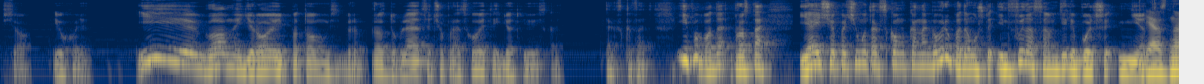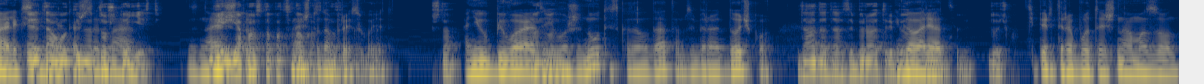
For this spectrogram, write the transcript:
все. И уходят. И главный герой потом раздупляется, что происходит, и идет ее искать. Так сказать. И попадает... Просто я еще почему так скомканно говорю, потому что инфы на самом деле больше нет. Я знаю, Алексей, Это я, вот кажется, именно то, знаю. что есть. Знаешь, Не, я что- просто пацанам Знаешь, что там происходит? Что? Они убивают А ну. его жену, ты сказал, да, там забирают дочку. Да-да-да, забирают ребенка. говорят. Дочку. Теперь ты работаешь на Amazon.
